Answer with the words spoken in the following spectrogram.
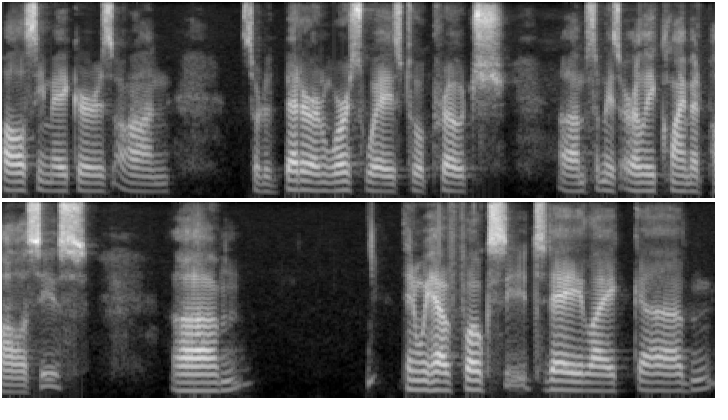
policymakers on sort of better and worse ways to approach um, some of these early climate policies. Um, then we have folks today like um,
